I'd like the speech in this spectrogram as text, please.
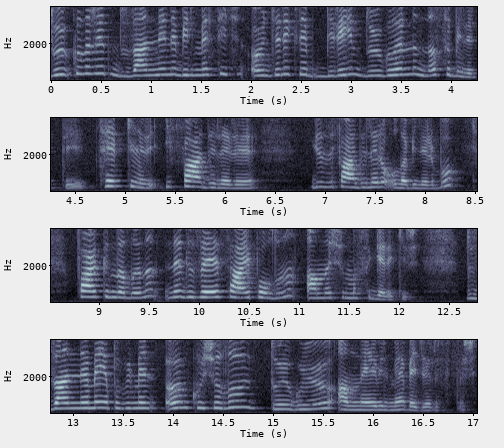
Duyguların düzenlenebilmesi için öncelikle bireyin duygularını nasıl belirttiği, tepkileri, ifadeleri, yüz ifadeleri olabilir bu. Farkındalığının ne düzeye sahip olduğunun anlaşılması gerekir. Düzenleme yapabilmenin ön koşulu duyguyu anlayabilme becerisidir.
